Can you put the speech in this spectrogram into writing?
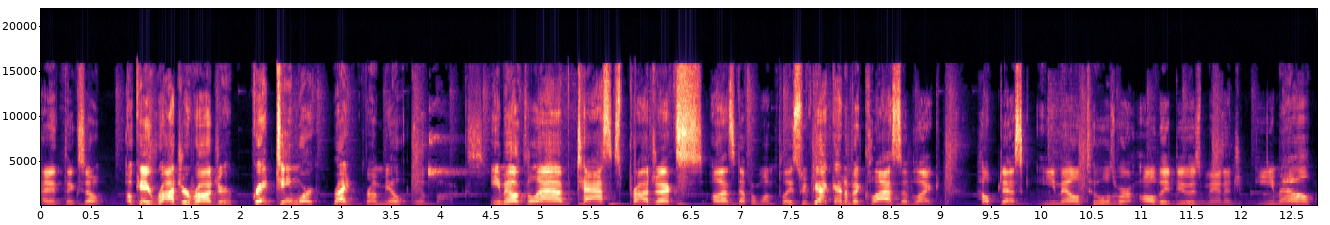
I didn't think so. Okay, Roger, Roger. Great teamwork right from your inbox. Email collab, tasks, projects, all that stuff in one place. We've got kind of a class of like help desk email tools where all they do is manage email,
